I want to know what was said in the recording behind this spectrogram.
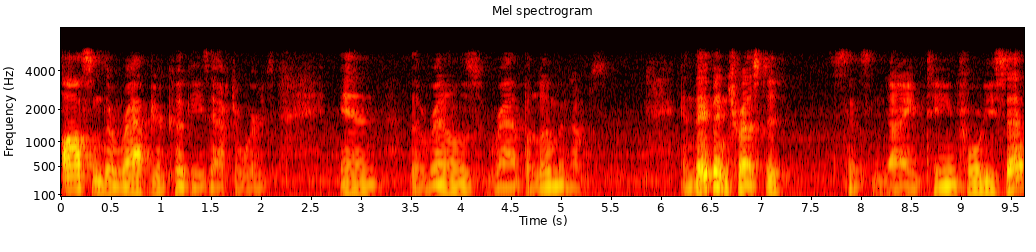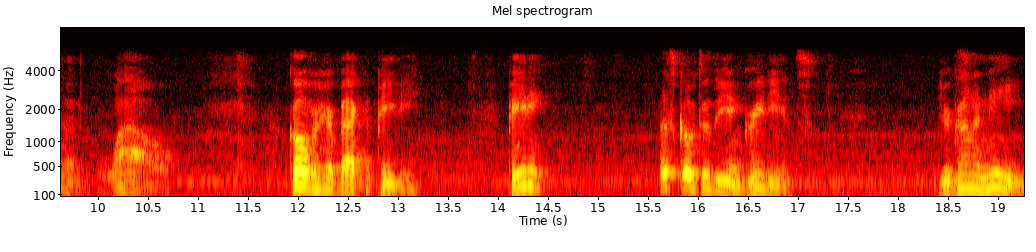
awesome to wrap your cookies afterwards in the Reynolds wrap aluminums. And they've been trusted since 1947 wow. Go over here back to Petey Petey let's go through the ingredients you're gonna need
